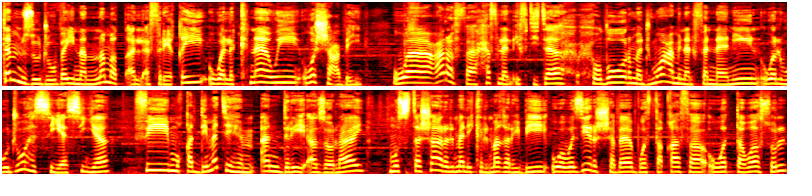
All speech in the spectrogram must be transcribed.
تمزج بين النمط الأفريقي والكناوي والشعبي. وعرف حفل الافتتاح حضور مجموعة من الفنانين والوجوه السياسية في مقدمتهم أندري أزولاي مستشار الملك المغربي ووزير الشباب والثقافة والتواصل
